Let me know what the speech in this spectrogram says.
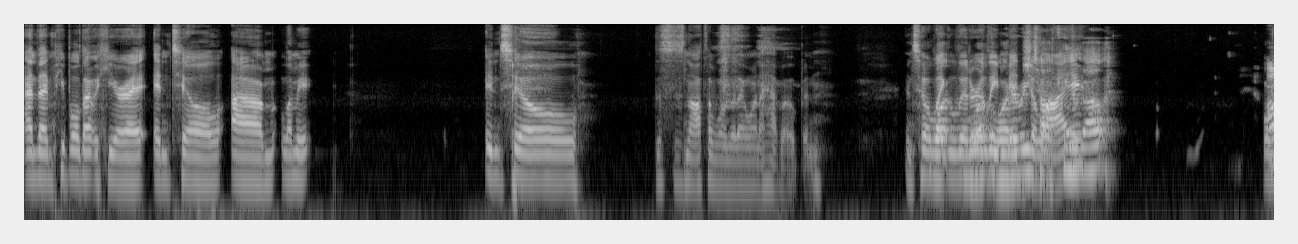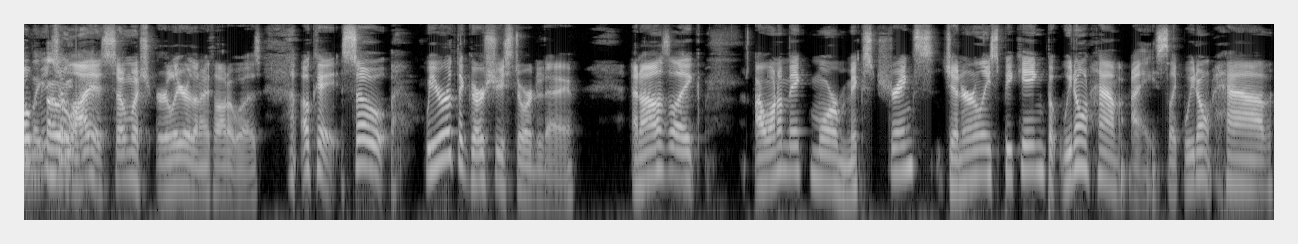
and then people don't hear it until um? Let me. Until. This is not the one that I want to have open. Until like What- literally what, what are mid we talking July. about? oh, like, mid July is so much earlier than I thought it was. Okay, so we were at the grocery store today, and I was like, I want to make more mixed drinks, generally speaking, but we don't have ice. Like, we don't have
